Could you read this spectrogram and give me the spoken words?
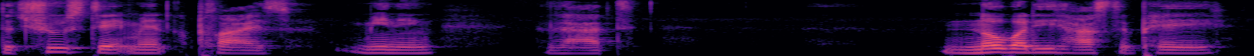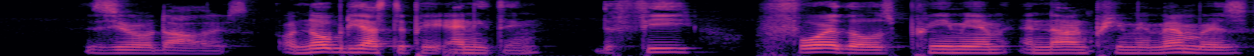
the true statement applies meaning that nobody has to pay zero dollars or nobody has to pay anything. The fee for those premium and non-premium members,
